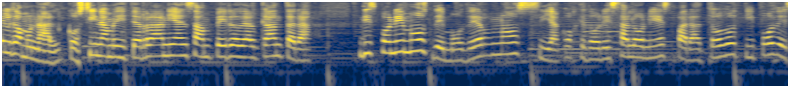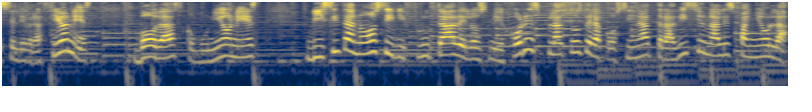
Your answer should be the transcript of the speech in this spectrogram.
El Gamonal, cocina mediterránea en San Pedro de Alcántara. Disponemos de modernos y acogedores salones para todo tipo de celebraciones, bodas, comuniones. Visítanos y disfruta de los mejores platos de la cocina tradicional española,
